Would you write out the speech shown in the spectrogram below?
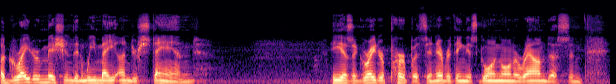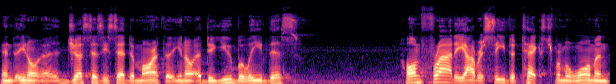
a greater mission than we may understand. He has a greater purpose in everything that's going on around us. And, and you know, uh, just as He said to Martha, you know, uh, do you believe this? On Friday, I received a text from a woman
